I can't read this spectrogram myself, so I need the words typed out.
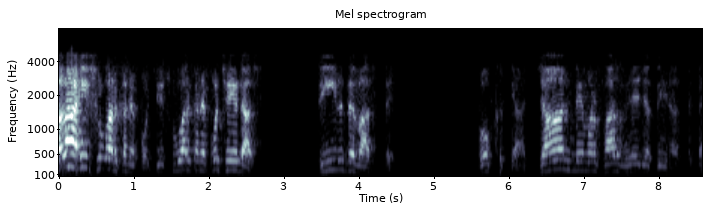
بلا ہی سور کنے پوچھی، سور کنے پوچھے یہ دس۔ دین دے واسطے بخ کیا؟ جان دیون فرض ہے یا دین واسطے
